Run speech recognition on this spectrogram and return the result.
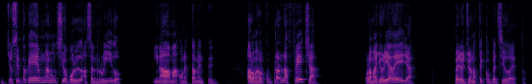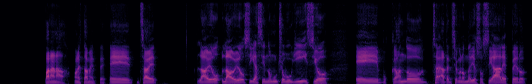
Yo siento que es un anuncio por hacer ruido. Y nada más, honestamente. A lo mejor compran la fecha, o la mayoría de ellas, pero yo no estoy convencido de esto. Para nada, honestamente. Eh, ¿Sabes? La veo, sigue haciendo mucho bullicio, eh, buscando atención en los medios sociales, pero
